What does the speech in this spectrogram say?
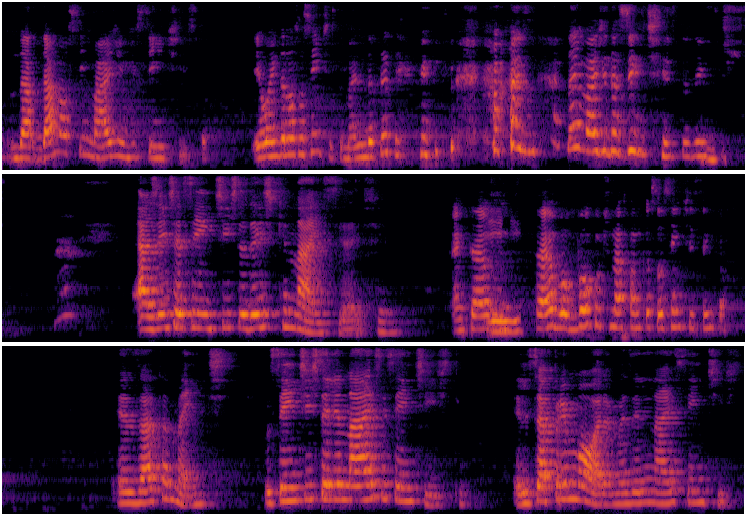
da, da, nossa imagem de cientista. Eu ainda não sou cientista, mas ainda pretendo. mas da imagem da cientista, gente. A gente é cientista desde que nasce, acho. Então, e... então eu vou, vou continuar falando que eu sou cientista, então. Exatamente. O cientista, ele nasce cientista. Ele se aprimora, mas ele nasce cientista.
